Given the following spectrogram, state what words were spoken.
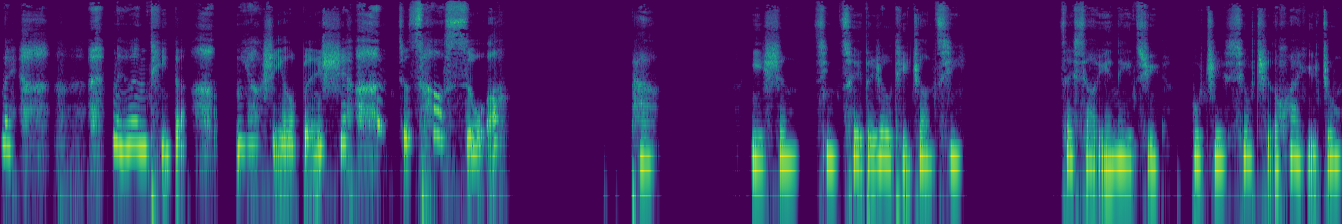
没，没问题的。你要是有本事，就操死我！”啪，一声清脆的肉体撞击，在小爷那句不知羞耻的话语中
